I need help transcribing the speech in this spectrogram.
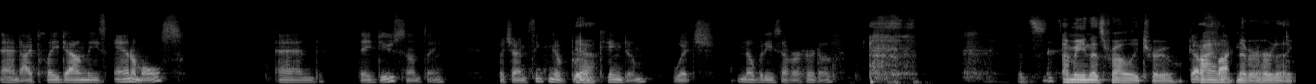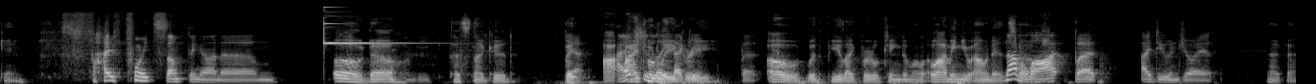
and I play down these animals and they do something, which I'm thinking of Brutal Yeah. Kingdom, which nobody's ever heard of. That's, I mean, that's probably true. A I've never heard of that game. Five point something on um. Oh no, that's not good. But Yeah. I, I I, totally like agree. game, but Oh, with you like Brutal Kingdom? a lot- Well, I mean, you own it. not a lot, but I do enjoy it. Okay.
